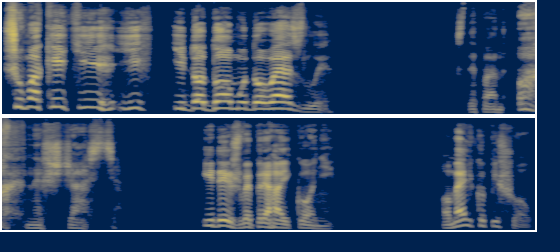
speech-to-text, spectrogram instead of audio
Чумаки ті їх і додому довезли. Степан. Ох, нещастя. Іди ж випрягай коні. Омелько пішов.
